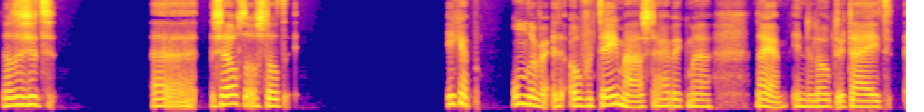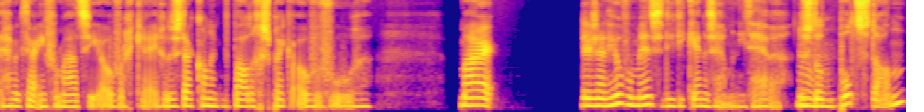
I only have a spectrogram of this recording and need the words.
Dat is het eh, hetzelfde als dat ik heb onder, over thema's, daar heb ik me, nou ja, in de loop der tijd heb ik daar informatie over gekregen. Dus daar kan ik bepaalde gesprekken over voeren. Maar er zijn heel veel mensen die die kennis helemaal niet hebben. Dus dat botst dan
